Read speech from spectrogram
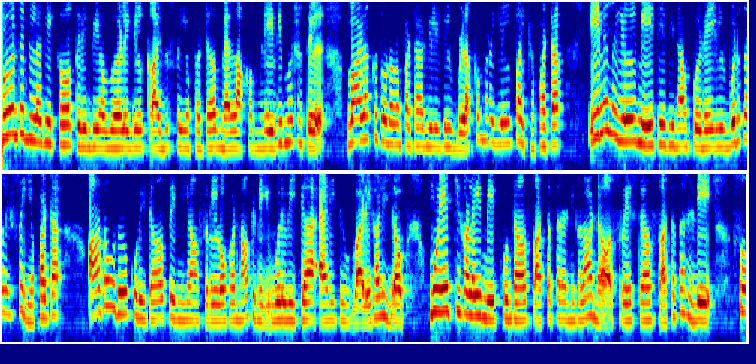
மீண்டும் இலங்கைக்கு திரும்பிய வேளையில் கைது செய்யப்பட்டு மெல்லாகம் நீதிமன்றத்தில் வழக்கு தொடரப்பட்ட நிலையில் விளக்கமறையில் வைக்கப்பட்டார். இந்நிலையில் நேற்றைய தினம் பிணையில் விடுதலை செய்யப்பட்டார். அதோடு குறித்த சின்னியாசிரியர் லோகநாதனை விடுவிக்க அனைத்து வழிகளிலும் முயற்சிகளை மேற்கொண்ட சட்டத்தரணிகளான சிரேஷ்ட சட்டத்தரணி சோ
